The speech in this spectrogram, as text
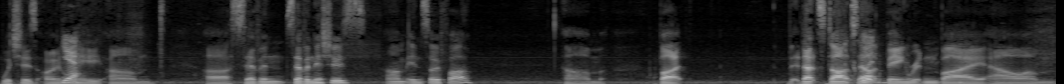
which is only um, uh, seven seven issues um, in so far. Um, but th- that starts That's out good. being written by our. Um,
